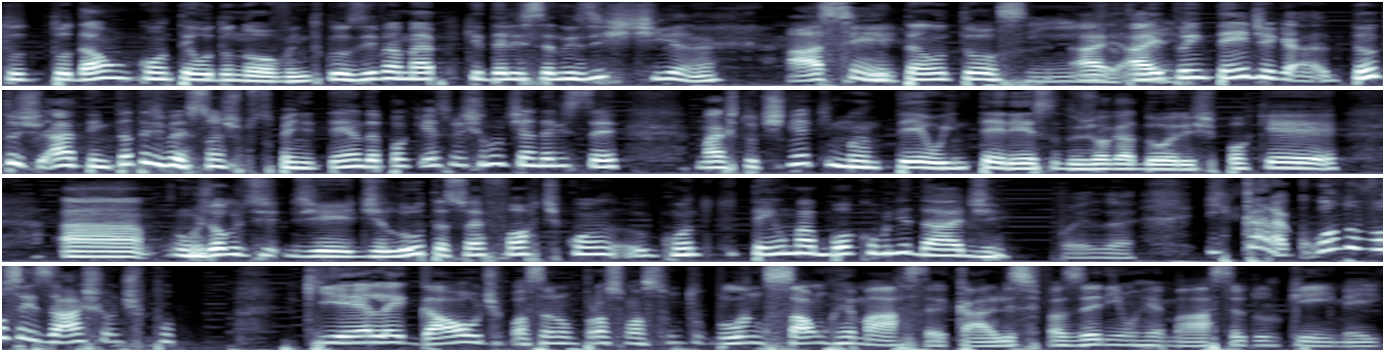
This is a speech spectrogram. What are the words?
tu, tu dá um conteúdo novo. Inclusive é uma época que DLC não existia, né? Ah, sim. Então tu. Sim, aí, aí tu entende que ah, tantos. Ah, tem tantas versões pro Super Nintendo, é porque esse não tinha DLC. Mas tu tinha que manter o interesse dos jogadores, porque. ah, um jogo de, de, de luta só é forte quando, quando tu tem uma boa comunidade. Pois é. E, cara, quando vocês acham, tipo, que é legal, tipo, passando um próximo assunto, lançar um remaster, cara, eles fazerem um remaster do game aí?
